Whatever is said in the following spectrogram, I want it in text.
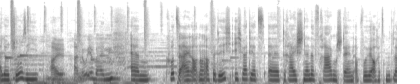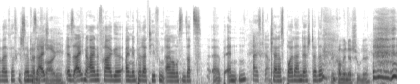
Hallo Josie. Hi. Hallo ihr beiden. Ähm, kurze Einordnung auch für dich. Ich werde jetzt äh, drei schnelle Fragen stellen, obwohl wir auch jetzt mittlerweile festgestellt haben, ist, es ist eigentlich nur eine Frage, ein Imperativ und einmal muss ein Satz äh, beenden. Alles klar. Kleiner Spoiler an der Stelle. Willkommen in der Schule.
